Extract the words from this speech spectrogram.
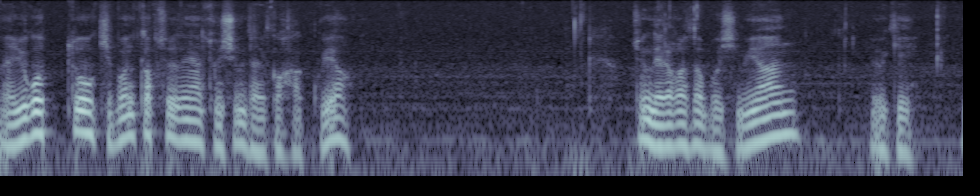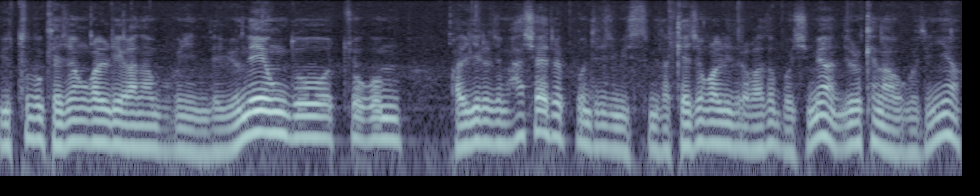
이것도 기본 값으로 그냥 두시면 될 것 같고요. 쭉 내려가서 보시면 여기 유튜브 계정 관리에 관한 부분이 있는데 이 내용도 조금 관리를 좀 하셔야 될 부분들이 좀 있습니다. 계정 관리 들어가서 보시면 이렇게 나오거든요.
